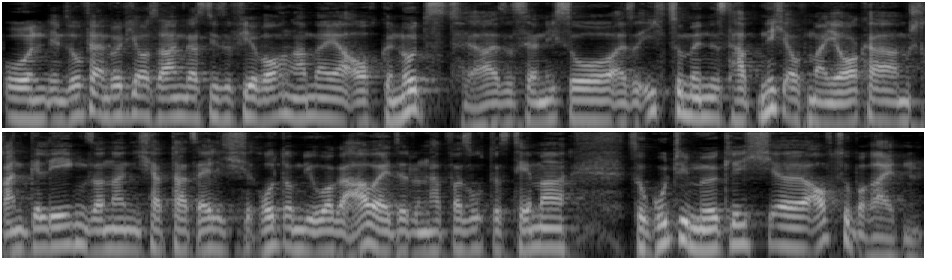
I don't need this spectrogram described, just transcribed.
Und insofern würde ich auch sagen, dass diese vier Wochen haben wir ja auch genutzt. Ja, es ist ja nicht so, also ich zumindest habe nicht auf Mallorca am Strand gelegen, sondern ich habe tatsächlich rund um die Uhr gearbeitet und habe versucht, das Thema so gut wie möglich äh, aufzubereiten.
